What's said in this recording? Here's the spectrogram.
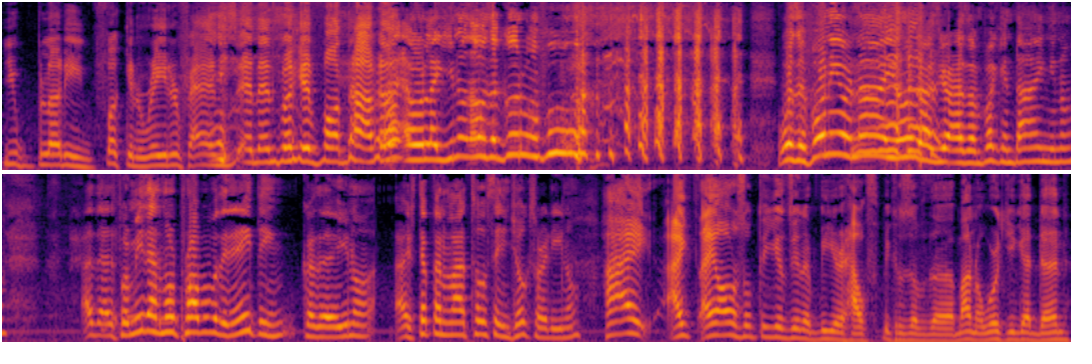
"you bloody fucking Raider fans," and then fucking fall down. I, I was like, you know, that was a good one, fool. was it funny or not? You know, as, you're, as I'm fucking dying, you know? Uh, for me, that's more probable than anything because, uh, you know, I stepped on a lot of toes saying jokes already, you know? I I I also think it's gonna be your health because of the amount of work you got done.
